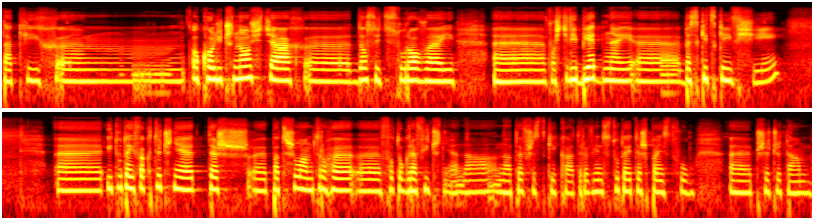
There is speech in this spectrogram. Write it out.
takich em, okolicznościach e, dosyć surowej, e, właściwie biednej e, beskidzkiej wsi. E, I tutaj faktycznie też e, patrzyłam trochę e, fotograficznie na, na te wszystkie kadry, więc tutaj też Państwu e, przeczytam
